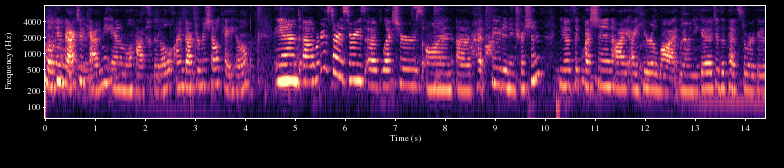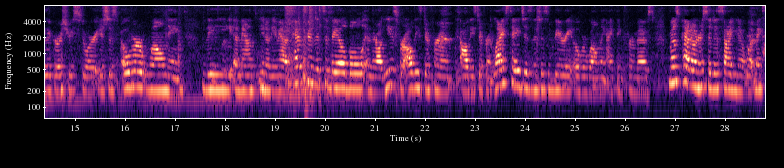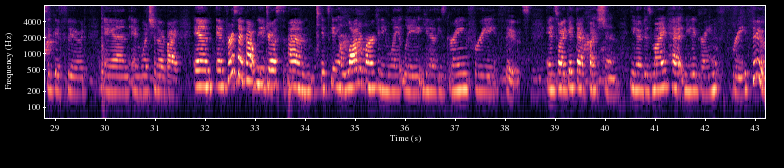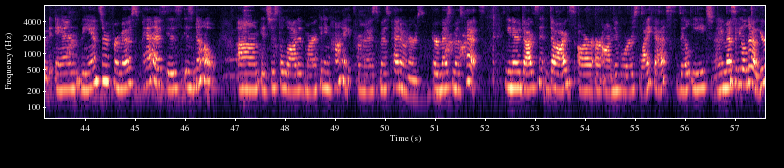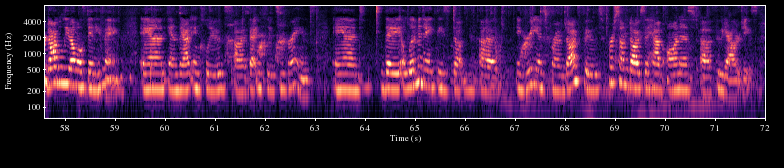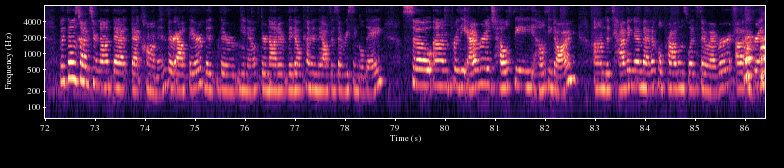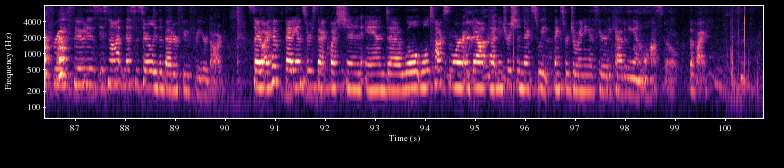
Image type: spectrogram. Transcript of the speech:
Welcome back to Academy Animal Hospital. I'm Dr. Michelle Cahill, and uh, we're going to start a series of lectures on uh, pet food and nutrition. You know, it's a question I, I hear a lot. You know, when you go to the pet store, go to the grocery store, it's just overwhelming the amount, you know, the amount of pet food that's available, and they're all used for all these different, all these different life stages, and it's just very overwhelming. I think for most most pet owners to decide, you know, what makes a good food, and and what should I buy. And and first, I thought we addressed. Um, it's getting a lot of marketing lately. You know, these grain-free foods, and so I get that question. You know, does my pet need a grain-free food? And the answer for most pets is is no. Um, it's just a lot of marketing hype for most most pet owners or most most pets. You know, dogs dogs are, are omnivores like us. They'll eat. I mean, most of you'll know your dog will eat almost anything, and and that includes uh, that includes some grains. And they eliminate these uh, ingredients from dog foods for some dogs that have honest uh, food allergies. But those dogs are not that that common. They're out there, but they're you know they're not they don't come in the office every single day. So um, for the average healthy healthy dog um, that's having no medical problems whatsoever, uh, grain-free food is is not necessarily the better food for your dog. So I hope that answers that question, and uh, we'll we'll talk some more about pet nutrition next week. Thanks for joining us here at Academy Animal Hospital. Bye bye.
